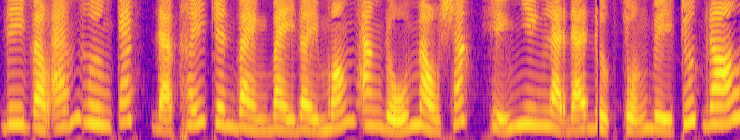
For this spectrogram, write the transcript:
Đi vào ám hương các đã thấy trên bàn bày đầy món ăn đủ màu sắc, hiển nhiên là đã được chuẩn bị trước đó.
